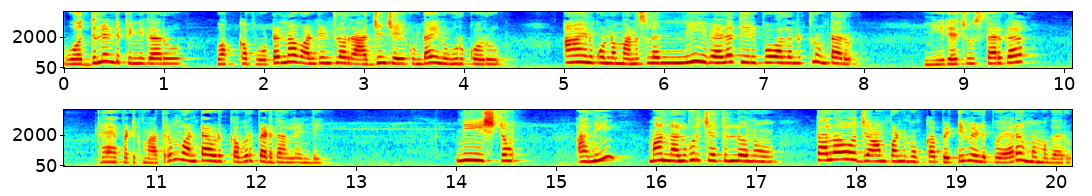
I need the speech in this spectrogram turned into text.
వద్దులేండి పిన్ని గారు ఒక్క పూటన్నా వంటింట్లో రాజ్యం చేయకుండా ఈయన ఊరుకోరు. ఆయనకున్న మనసులన్నీ ఈవేళ తీరిపోవాలన్నట్లు ఉంటారు. మీరే చూస్తారుగా. రేపటికి మాత్రం వంట ఆవిడకి కబురు పెడదాంలేండి. నీ ఇష్టం అని మా నలుగురు చేతుల్లోనూ తలా ఓ జాంపండు ముక్క పెట్టి వెళ్ళిపోయారు అమ్మమ్మగారు.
